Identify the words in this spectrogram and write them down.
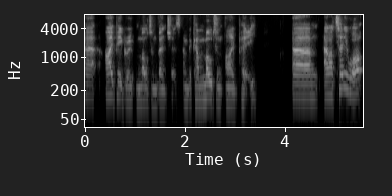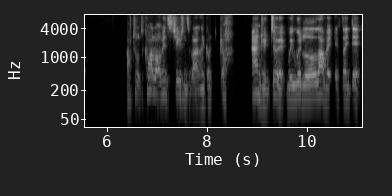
uh, IP Group, Molten Ventures, and become Molten IP. Um, and I'll tell you what, I've talked to quite a lot of institutions about it, and they go, God, Andrew, do it. We would love it if they did.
